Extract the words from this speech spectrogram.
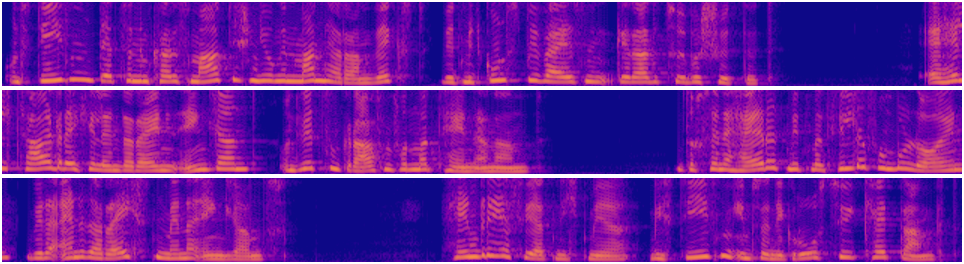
Und Stephen, der zu einem charismatischen jungen Mann heranwächst, wird mit Gunstbeweisen geradezu überschüttet. Er hält zahlreiche Ländereien in England und wird zum Grafen von Martin ernannt. Durch seine Heirat mit Mathilda von Boulogne wird er einer der reichsten Männer Englands. Henry erfährt nicht mehr, wie Stephen ihm seine Großzügigkeit dankt.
